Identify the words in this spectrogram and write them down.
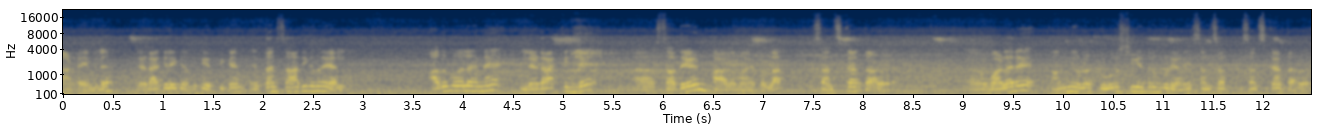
ആ ടൈമിൽ ലഡാക്കിലേക്ക് നമുക്ക് എത്തിക്കാൻ എത്താൻ സാധിക്കുന്നതേ അല്ല അതുപോലെ തന്നെ ലഡാക്കിന്റെ സതേൺ ഭാഗമായിട്ടുള്ള സംസ്കാർ താഴ്വര. വളരെ ഭംഗിയുള്ള ടൂറിസ്റ്റ് കേന്ദ്രം കൂടിയാണ് ഈ സംസ്കാർ സംസ്കാർ താഴ്വര.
